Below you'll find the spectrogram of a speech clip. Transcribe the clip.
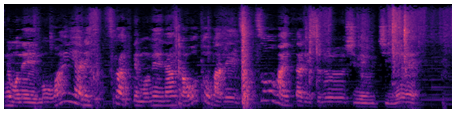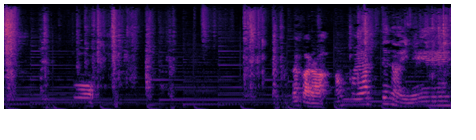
でもね、もうワイヤレス使ってもね、なんか音がね、雑音入ったりするしね、うちね。もう、だから、あんまやってないね。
